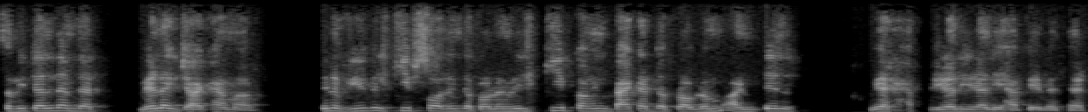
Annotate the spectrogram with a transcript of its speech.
so we tell them that we're like jackhammer. You know, we will keep solving the problem. We'll keep coming back at the problem until we are really, really happy with it.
